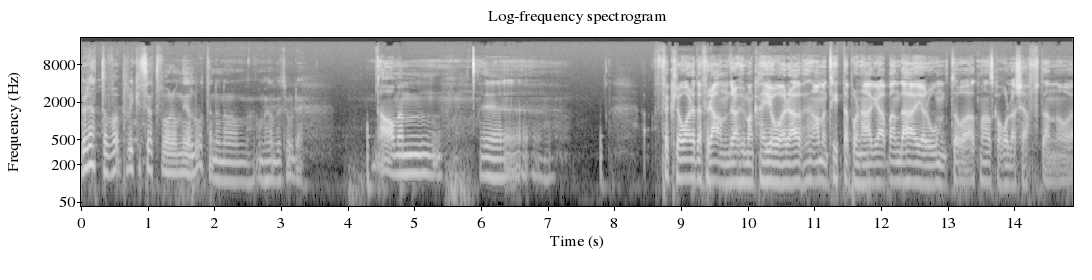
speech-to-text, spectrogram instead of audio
Berätta, vad, på vilket sätt var de nedlåtande när de omhändertog dig? ja, men... Eh, förklarade för andra hur man kan göra. Ja, men titta på den här grabben, det här gör ont och att man ska hålla käften och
